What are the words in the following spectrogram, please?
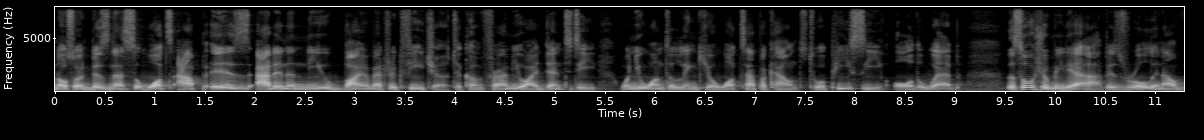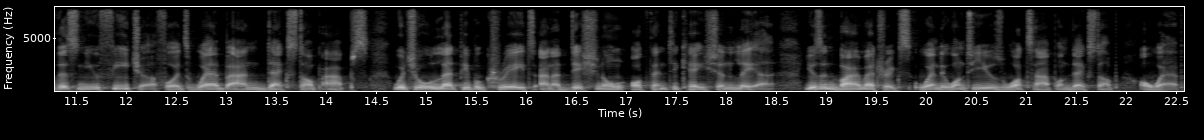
And also in business, WhatsApp is adding a new biometric feature to confirm your identity when you want to link your WhatsApp account to a PC or the web. The social media app is rolling out this new feature for its web and desktop apps, which will let people create an additional authentication layer using biometrics when they want to use WhatsApp on desktop or web.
